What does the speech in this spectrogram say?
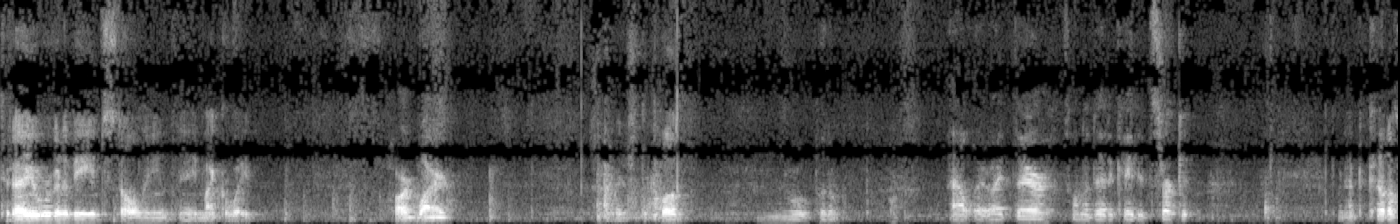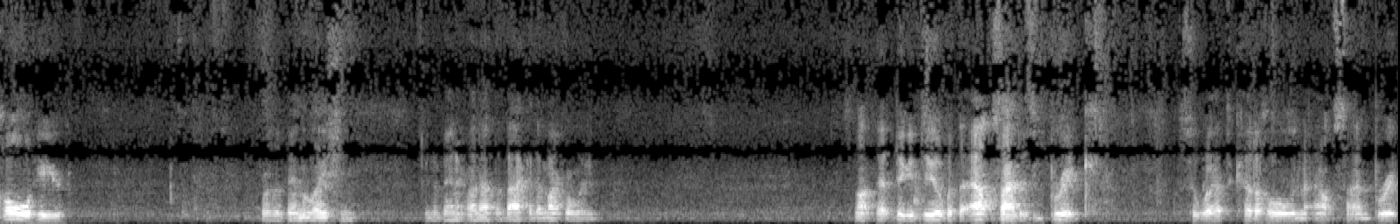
Today we're going to be installing a microwave. Hardwired. There's the plug. We'll put an outlet right there. It's on a dedicated circuit. We're going to have to cut a hole here for the ventilation. Going to vent it right out the back of the microwave. It's not that big a deal, but the outside is brick. So we'll have to cut a hole in the outside brick.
